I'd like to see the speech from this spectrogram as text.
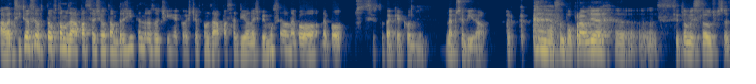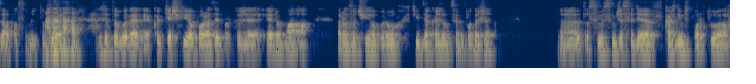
Ale cítil jsi to v tom zápase, že ho tam drží ten rozhodčí, jako ještě v tom zápase díl, než by musel, nebo, nebo si to tak jako nepřebíral? Tak já jsem popravdě uh, si to myslel už před zápasem, že to bude, že to bude jako těžký ho porazit, protože je doma a rozhodčí ho budou chtít za každou cenu podržet. Uh, to si myslím, že se děje v každém sportu a,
